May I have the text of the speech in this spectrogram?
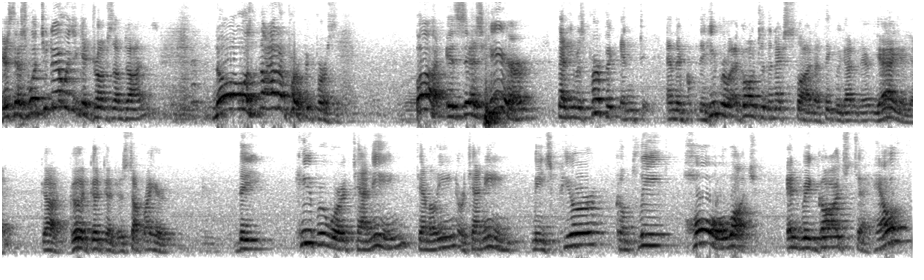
guess that's what you do when you get drunk sometimes. Noah was not a perfect person. But it says here that he was perfect. And, and the, the Hebrew, uh, go on to the next slide. I think we got it there. Yeah, yeah, yeah. God, good, good, good. Just stop right here. The Hebrew word tamim, tamaline, or tamim means pure, complete, whole, watch, in regards to health,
